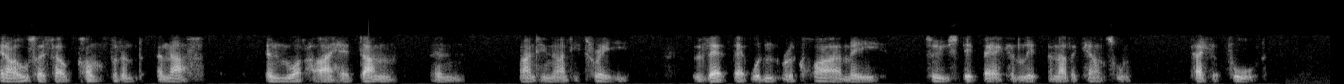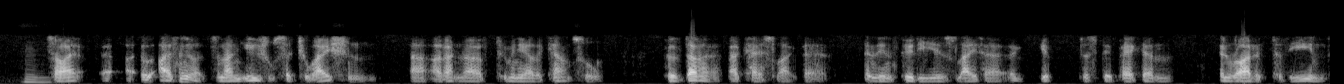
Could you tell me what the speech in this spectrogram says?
And I also felt confident enough in what I had done in 1993 that that wouldn't require me to step back and let another counsel take it forward. Hmm. So I, I think it's an unusual situation. Uh, I don't know of too many other counsel who have done a, a case like that, and then 30 years later get to step back and and ride it to the end.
